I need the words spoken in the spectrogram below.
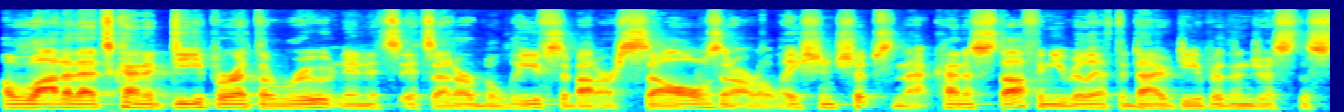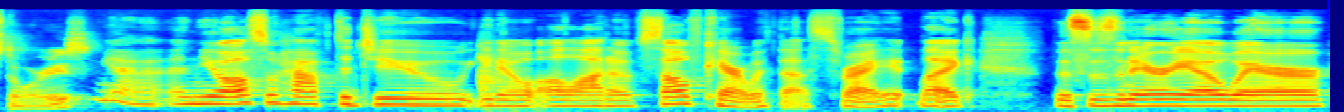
a lot of that's kind of deeper at the root and it's it's at our beliefs about ourselves and our relationships and that kind of stuff. And you really have to dive deeper than just the stories. Yeah. And you also have to do, you know, a lot of self-care with this, right? Like this is an area where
